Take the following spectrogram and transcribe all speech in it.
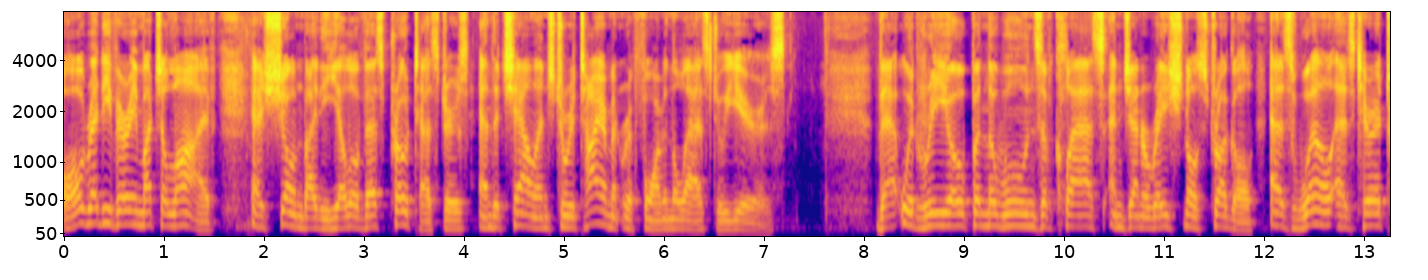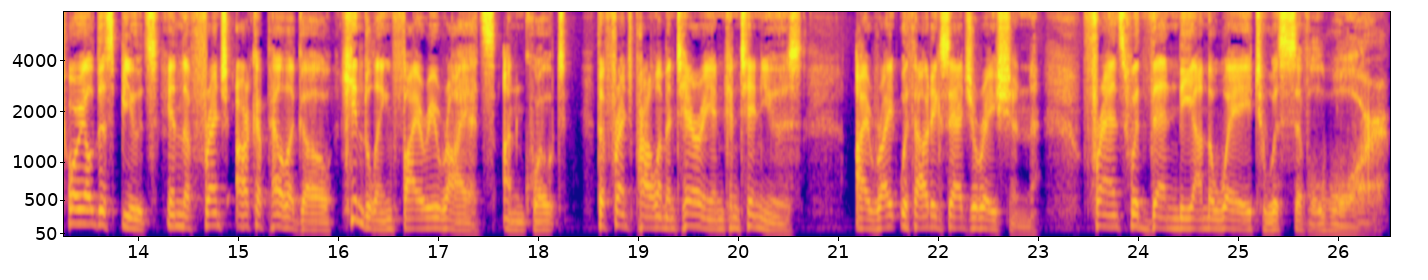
already very much alive, as shown by the Yellow Vest protesters and the challenge to retirement reform in the last two years that would reopen the wounds of class and generational struggle, as well as territorial disputes in the French archipelago, kindling fiery riots. Unquote. The French parliamentarian continues. I write without exaggeration. France would then be on the way to a civil war.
